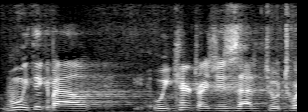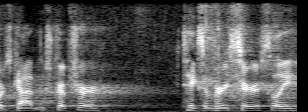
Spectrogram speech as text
when we think about, we characterize Jesus' attitude towards God in the Scripture, he takes it very seriously.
